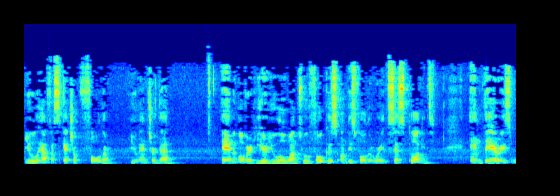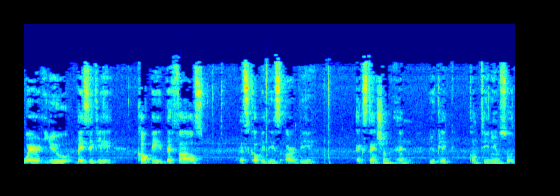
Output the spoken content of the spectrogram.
You will have a SketchUp folder. You enter that. And over here you will want to focus on this folder where it says plugins. And there is where you basically copy the files. Let's copy this RB extension and you click continue so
